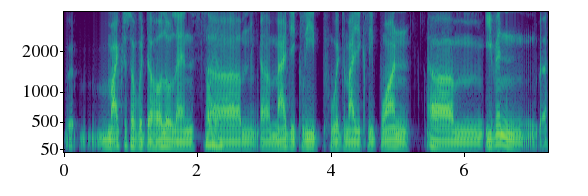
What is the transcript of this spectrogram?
Microsoft with the HoloLens, oh, yeah. um, uh, Magic Leap with the Magic Leap One, um, even uh,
